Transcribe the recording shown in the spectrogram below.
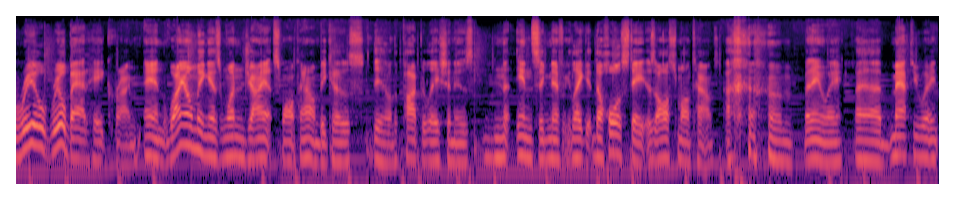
real real bad hate crime. And wyoming is one giant small town because you know the population is n- insignificant. Like the whole state is all small towns. Um, but anyway uh, matthew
